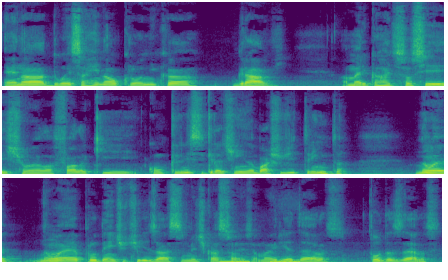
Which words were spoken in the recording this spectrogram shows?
é na doença renal crônica grave. A American Heart Association ela fala que com clínicas de creatinina abaixo de 30 não é, não é prudente utilizar essas medicações. A maioria uhum. delas, todas elas,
